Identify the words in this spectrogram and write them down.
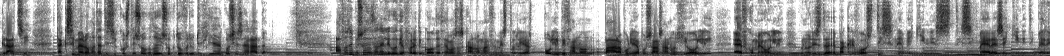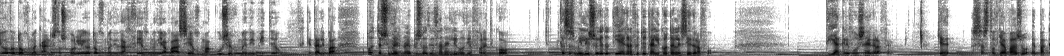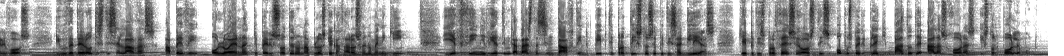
Γκράτσι τα ξημερώματα της 28 Οκτωβρίου του 1940. Αυτό το επεισόδιο θα είναι λίγο διαφορετικό. Δεν θέλω να σας κάνω μάθημα ιστορίας. Πολύ πιθανόν πάρα πολλοί από εσάς, αν όχι όλοι, εύχομαι όλοι, γνωρίζετε επακριβώς τι συνέβη εκείνες τις ημέρες, εκείνη την περίοδο. Το έχουμε κάνει στο σχολείο, το έχουμε διδαχθεί, έχουμε διαβάσει, έχουμε ακούσει, έχουμε δει βίντεο κτλ. Οπότε το σημερινό επεισόδιο θα είναι λίγο διαφορετικό. Θα σας μιλήσω για το τι έγραφε το Ιταλικό τελεσίγραφο. Τι ακριβώς έγραφε. Και σας το διαβάζω επακριβώς. Η ουδετερότητα της Ελλάδας απέβει ολοένα και περισσότερον απλώς και καθαρός φαινομενική. Η ευθύνη δια την κατάσταση ταύτην πίπτει πρωτίστως επί της Αγγλίας και επί της προθέσεώς της όπως περιπλέκει πάντοτε άλλας χώρας εις των πόλεμων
